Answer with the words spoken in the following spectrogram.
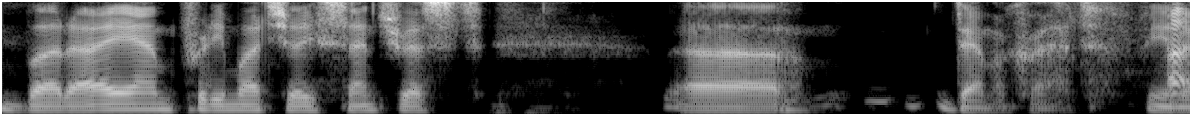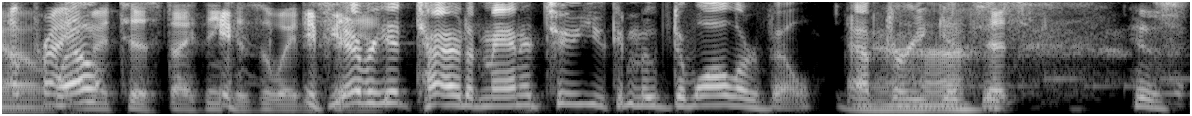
but I am pretty much a centrist uh, Democrat. You A- know, a pragmatist, I think, if, is the way to go if say you ever get tired of Manitou, you can move to Wallerville after he Uh-huh. gets his, his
